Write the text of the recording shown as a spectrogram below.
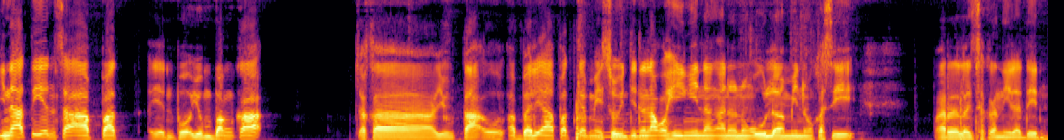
hinati yan sa apat. Ayan po, yung bangka. Tsaka yung tao. Ah, bali, apat kami. So, hindi na lang ako hingi ng ano nung ulamin, no? Kasi, para lang sa kanila din.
